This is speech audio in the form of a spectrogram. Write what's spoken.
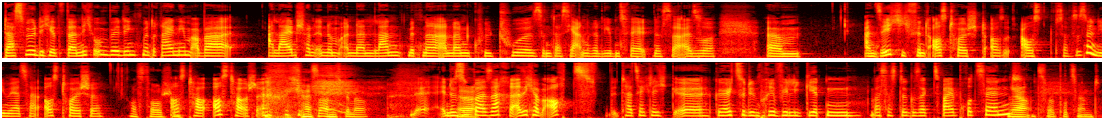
das würde ich jetzt da nicht unbedingt mit reinnehmen, aber allein schon in einem anderen Land mit einer anderen Kultur sind das ja andere Lebensverhältnisse. Also ähm, an sich, ich finde Austausch, aus, aus, was ist denn die Mehrzahl? Austausche. Austausche. Austau Austausche. Ich weiß auch nicht genau. Eine super ja. Sache. Also ich habe auch tatsächlich äh, gehöre ich zu den privilegierten, was hast du gesagt, zwei Prozent? Ja, zwei Prozent.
